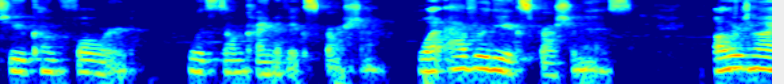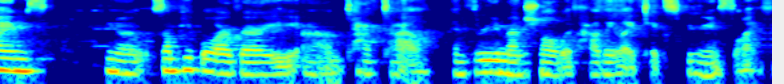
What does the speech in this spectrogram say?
to come forward with some kind of expression, whatever the expression is. Other times, you know, some people are very um, tactile and three dimensional with how they like to experience life.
